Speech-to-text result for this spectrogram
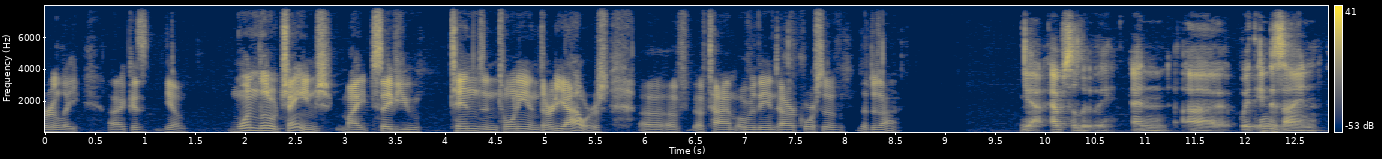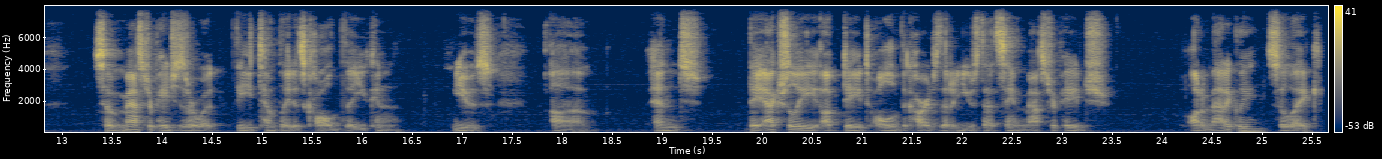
early because uh, you know one little change might save you tens and 20 and 30 hours uh, of, of time over the entire course of the design. Yeah, absolutely. And uh, with InDesign, so master pages are what the template is called that you can use. Um, and they actually update all of the cards that use that same master page automatically. So, like,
